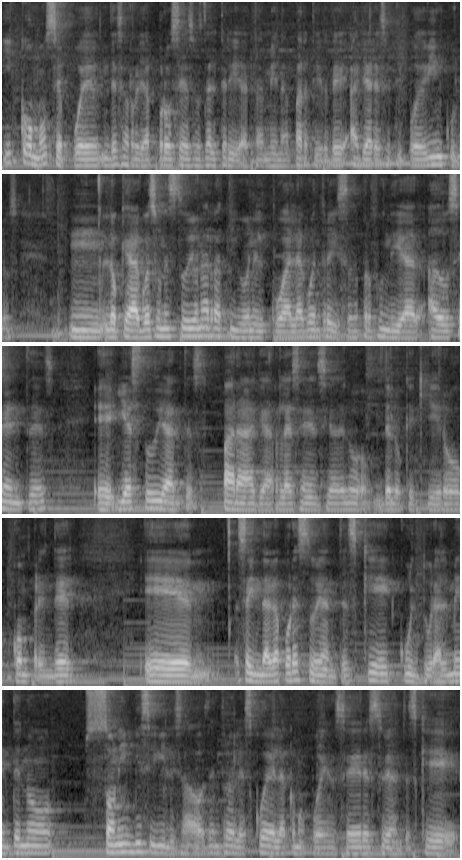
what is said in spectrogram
y cómo se pueden desarrollar procesos de alteridad también a partir de hallar ese tipo de vínculos. Mm, lo que hago es un estudio narrativo en el cual hago entrevistas a profundidad a docentes eh, y estudiantes para hallar la esencia de lo, de lo que quiero comprender. Eh, se indaga por estudiantes que culturalmente no son invisibilizados dentro de la escuela, como pueden ser estudiantes que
